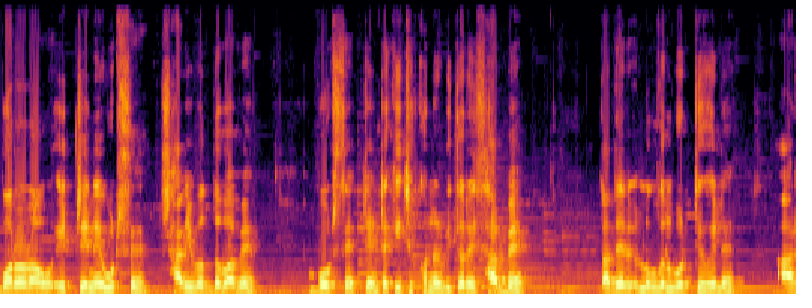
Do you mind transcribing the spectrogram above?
বড়রাও এই ট্রেনে উঠছে, সারিবদ্ধভাবে বসছে। ট্রেনটা কিছুক্ষণের ভিতরেই ছাড়বে, তাদের লোকজন ভর্তি হইলে। আর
